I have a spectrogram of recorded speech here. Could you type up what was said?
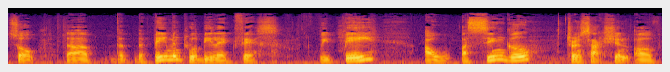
so the, the the payment will be like this we pay a, a single transaction of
